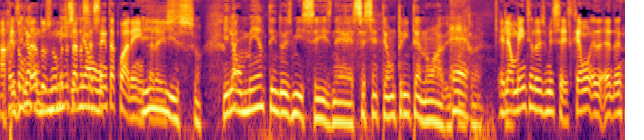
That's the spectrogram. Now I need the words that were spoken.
Arredondando os números era 60,40, isso. era isso. Ele Mas... aumenta em 2006, né, 61,39. É, é, ele aumenta em 2006, que é um, é, é, é,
